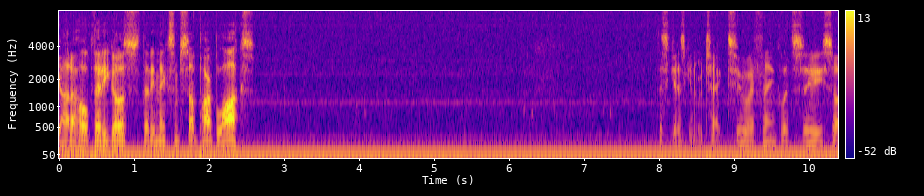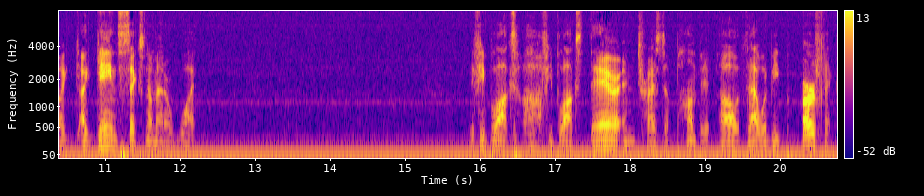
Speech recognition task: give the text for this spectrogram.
Gotta hope that he goes, that he makes some subpar blocks. This guy's going to attack two, I think. Let's see. So I, I gain six no matter what. If he blocks, oh, if he blocks there and tries to pump it, oh, that would be perfect.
